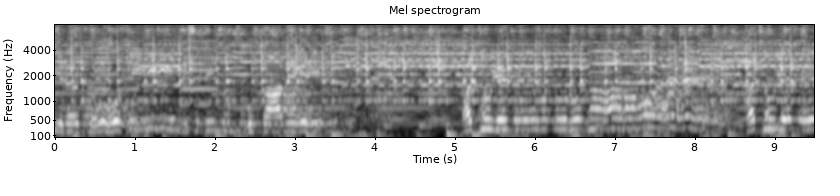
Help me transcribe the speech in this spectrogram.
વીર તોડી નિષ્દિન પુકારે. હજુ એ પ્રેમ તું રોકાણો રે હજુ એ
